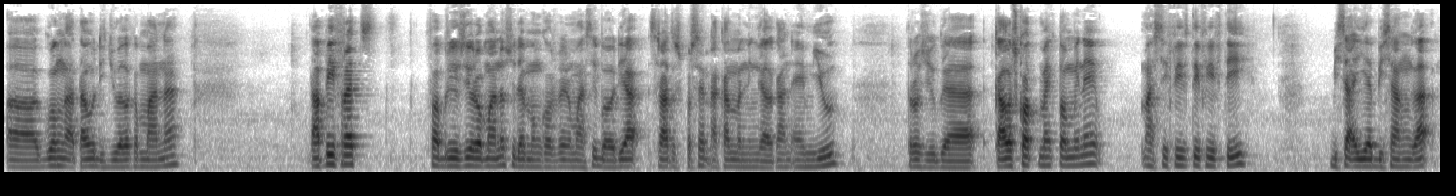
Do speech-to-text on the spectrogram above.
uh, eh, gue nggak tahu dijual ke mana. Tapi Fred Fabrizio Romano sudah mengkonfirmasi bahwa dia 100% akan meninggalkan MU terus juga kalau Scott McTominay masih 50-50 bisa iya bisa enggak.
